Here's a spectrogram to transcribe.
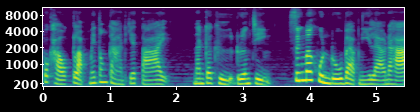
พวกเขากลับไม่ต้องการที่จะตาย นั่นก็คือเรื่องจริง ซึ่งเมื่อคุณรู้แบบนี้แล้วนะคะ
